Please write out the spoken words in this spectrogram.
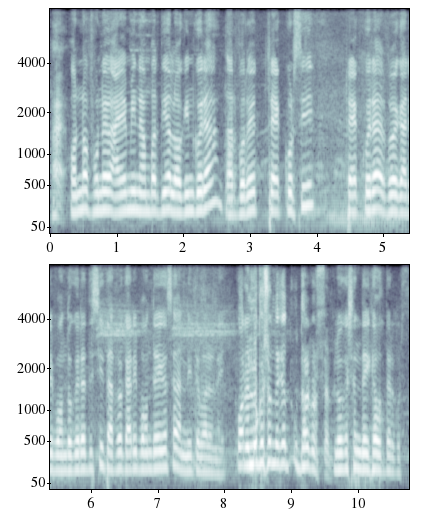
হ্যাঁ। অন্য ফোনে আইএমই নাম্বার দিয়ে লগ ইন করে তারপরে ট্র্যাক করছি। ট্র্যাক করে তারপরে গাড়ি বন্ধ করে দিছি তারপর গাড়ি বন্ধ হয়ে গেছে আর নিতে পারে নাই। পরে লোকেশন দেখে উদ্ধার করছেন? লোকেশন দেখে উদ্ধার করছি।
